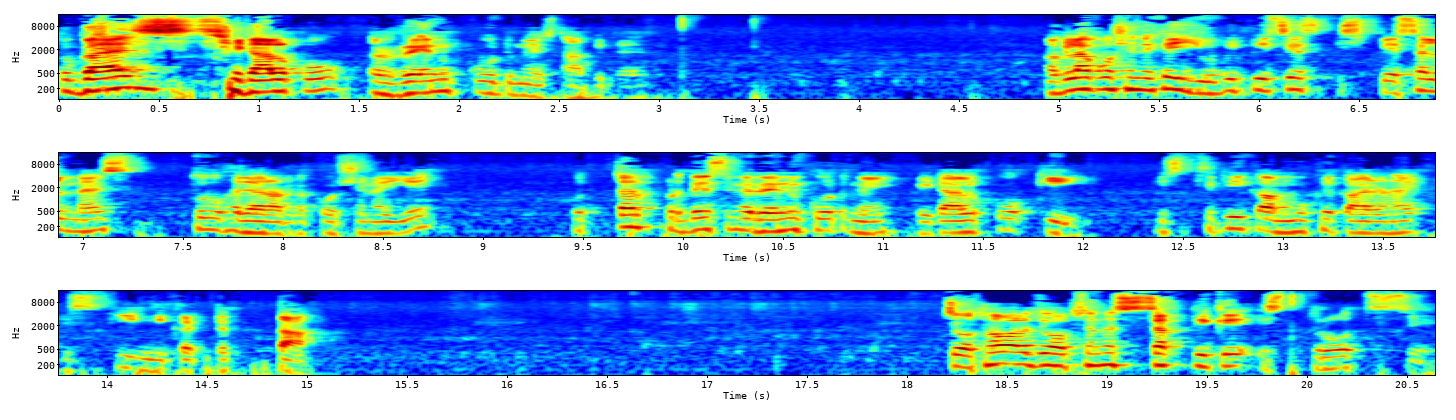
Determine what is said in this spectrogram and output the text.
तो गैज हिडाल्को रेनकोट में स्थापित है। अगला क्वेश्चन देखिए यूपीपीसीएस स्पेशल मैथ्स 2008 का क्वेश्चन है ये। उत्तर प्रदेश में रेणुकूट में हिडाल्को की स्थिति का मुख्य कारण है इसकी निकटता। चौथा वाला जो ऑप्शन है, शक्ति के स्रोत से।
